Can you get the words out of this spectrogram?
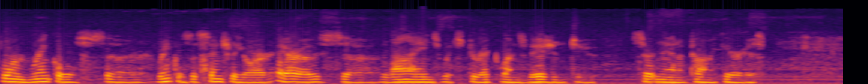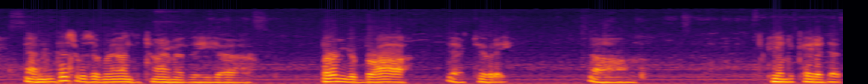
form wrinkles. Uh, wrinkles essentially are arrows, uh, lines which direct one's vision to certain anatomic areas. And this was around the time of the uh, burn your bra activity. Um, he indicated that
